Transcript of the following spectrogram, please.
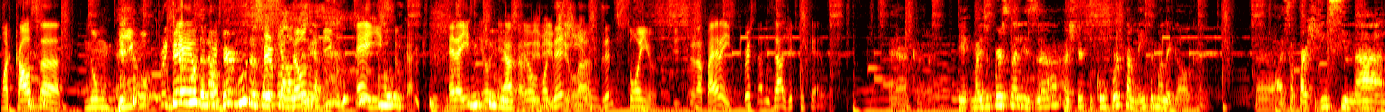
Uma calça no umbigo. Bermuda, eu não, bermuda social, Bermudão tá no umbigo. É isso, cara. Era isso. Eu, é, é uma grande, um grande sonho de se tornar pai era isso. Personalizar do jeito que eu quero. É, cara. É, mas o personalizar, acho que o comportamento é mais legal, cara. Ah, essa parte de ensinar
